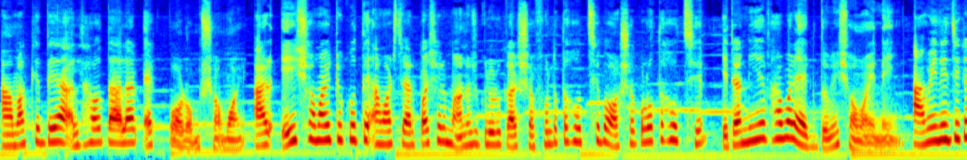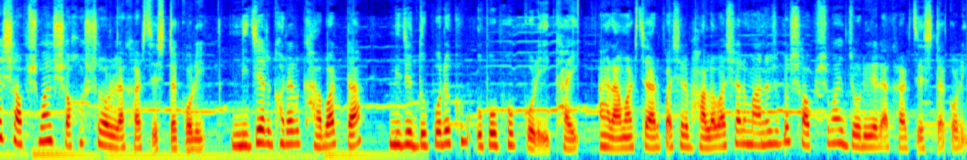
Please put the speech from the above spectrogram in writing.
আমাকে দেয়া আল্লাহ তাআলার এক পরম সময়। আর এই সময়টুকুতে আমার চারপাশের মানুষগুলোর কার সফলতা হচ্ছে বা অসফলতা হচ্ছে, এটা নিয়ে ভাবার একদমই সময় নেই। আমি নিজেকে সবসময় সহজ সরল রাখার চেষ্টা করি। নিজের ঘরের খাবারটা নিজে দুপুরে খুব উপভোগ করেই খাই। আর আমার চারপাশের ভালোবাসার মানুষগুলো সবসময় জড়িয়ে রাখার চেষ্টা করি।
